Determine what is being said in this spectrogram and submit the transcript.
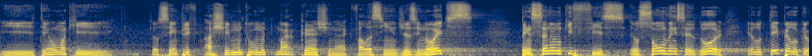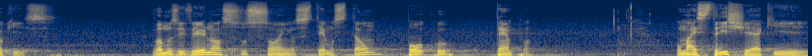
E tem uma que, que eu sempre achei muito, muito marcante, né? que fala assim: dias e noites, pensando no que fiz, eu sou um vencedor, eu lutei pelo que eu quis. Vamos viver nossos sonhos, temos tão pouco tempo. O mais triste é que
